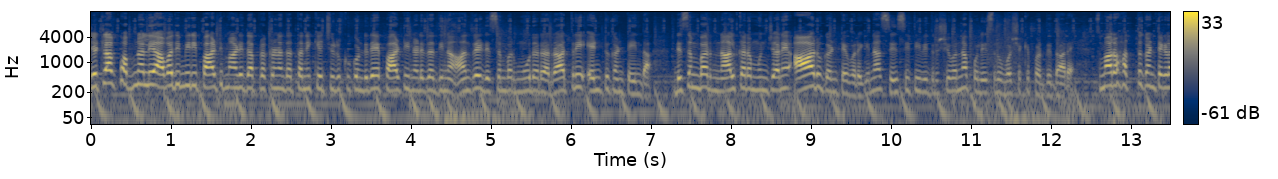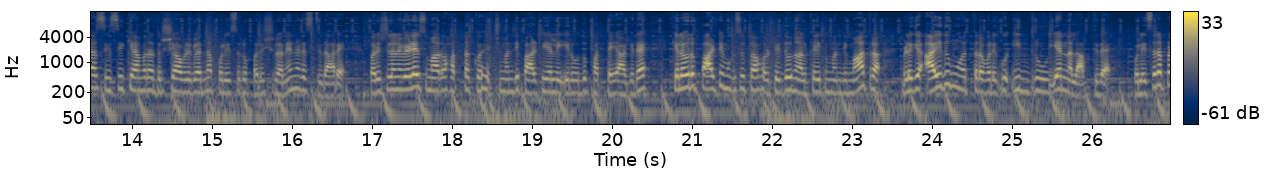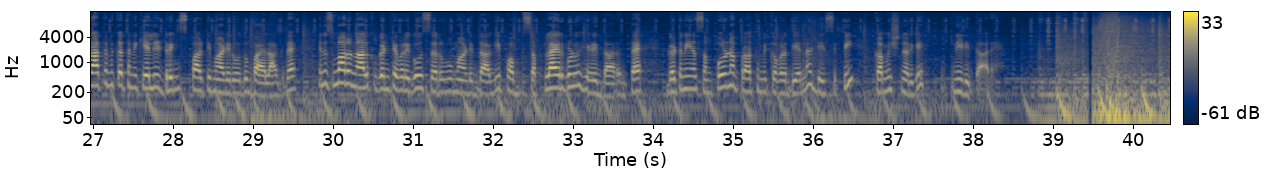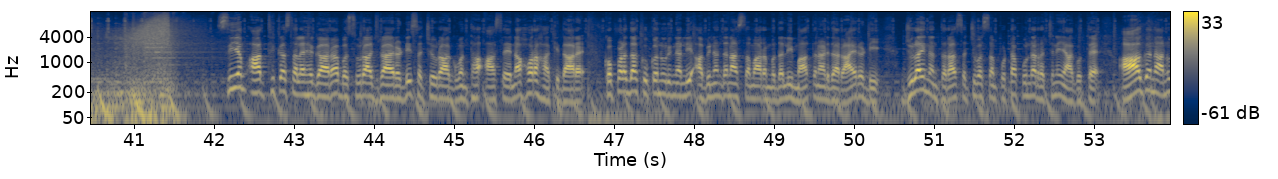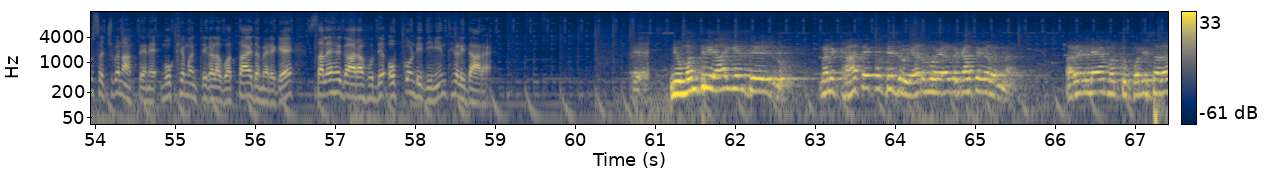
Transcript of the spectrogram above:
ಜೆಟ್ಲಾಕ್ ಪಬ್ನಲ್ಲಿ ಅವಧಿ ಮೀರಿ ಪಾರ್ಟಿ ಮಾಡಿದ ಪ್ರಕರಣದ ತನಿಖೆ ಚುರುಕುಗೊಂಡಿದೆ. ಪಾರ್ಟಿ ನಡೆದ ದಿನ ಅಂದರೆ ಡಿಸೆಂಬರ್ ಮೂರರ ರಾತ್ರಿ ಎಂಟು ಗಂಟೆಯಿಂದ. ಡಿಸೆಂಬರ್ ನಾಲ್ಕರ ಮುಂಜಾನೆ ಆರು ಗಂಟೆವರೆಗಿನ ಸಿಸಿಟಿವಿ ದೃಶ್ಯವನ್ನ ಪೊಲೀಸರು ವಶಕ್ಕೆ ಪಡೆದಿದ್ದಾರೆ. ಸುಮಾರು ಹತ್ತು ಗಂಟೆಗಳ ಸಿಸಿ ಕ್ಯಾಮೆರಾ ದೃಶ್ಯಾವಳಿಗಳನ್ನು ಪೊಲೀಸರು ಪರಿಶೀಲನೆ ನಡೆಸುತ್ತಿದ್ದಾರೆ. ಪರಿಶೀಲನೆ ವೇಳೆ ಸುಮಾರು ಹತ್ತಕ್ಕೂ ಹೆಚ್ಚು ಮಂದಿ ಪಾರ್ಟಿಯಲ್ಲಿ ಇರುವುದು ಪತ್ತೆಯಾಗಿದೆ. ಕೆಲವರು ಪಾರ್ಟಿ ಮುಗಿಸುತ್ತಾ ಹೊರಟಿದ್ದು ನಾಲ್ಕೈದು ಮಂದಿ ಮಾತ್ರ ಬೆಳಗ್ಗೆ ಐದು ಮೂವತ್ತರವರೆಗೂ ಇದ್ರು ಎನ್ನಲಾಗ್ತಿದೆ. ಪೊಲೀಸರ ಪ್ರಾಥಮಿಕ ತನಿಖೆಯಲ್ಲಿ ಡ್ರಿಂಕ್ಸ್ ಪಾರ್ಟಿ ಮಾಡಿರುವುದು ಬಯಲಾಗಿದೆ. ಇನ್ನು ಸುಮಾರು ನಾಲ್ಕು ಗಂಟೆವರೆಗೂ ಸರ್ವ್ ಮಾಡಿದ್ದಾಗಿ ಪಬ್ ಸಪ್ಲೈಯರ್ಗಳು ಹೇಳಿದ್ದಾರಂತೆ. ಘಟನೆಯ ಸಂಪೂರ್ಣ ಪ್ರಾಥಮಿಕ ವರದಿಯನ್ನು ಡಿಸಿಪಿ ಕಮಿಷನರ್ಗೆ ನೀಡಿದ್ದಾರೆ. ಸಿಎಂ ಆರ್ಥಿಕ ಸಲಹೆಗಾರ ಬಸವರಾಜ ರಾಯರೆಡ್ಡಿ ಸಚಿವರಾಗುವಂತಹ ಆಸೆಯನ್ನು ಹೊರಹಾಕಿದ್ದಾರೆ. ಕೊಪ್ಪಳದ ಕುಕನೂರಿನಲ್ಲಿ ಅಭಿನಂದನಾ ಸಮಾರಂಭದಲ್ಲಿ ಮಾತನಾಡಿದ ರಾಯರೆಡ್ಡಿ, ಜುಲೈ ನಂತರ ಸಚಿವ ಸಂಪುಟ ಪುನರ್ರಚನೆಯಾಗುತ್ತೆ. ಆಗ ನಾನು ಸಚಿವನಾಗ್ತೇನೆ. ಮುಖ್ಯಮಂತ್ರಿಗಳ ಒತ್ತಾಯದ ಮೇರೆಗೆ ಸಲಹೆಗಾರ ಹುದ್ದೆ ಒಪ್ಕೊಂಡಿದ್ದೀನಿ ಅಂತ ಹೇಳಿದ್ದಾರೆ. ನೀವು ಮಂತ್ರಿ ಆಗಿ ಅಂತ ಹೇಳಿದ್ರು. ನನಗೆ ಖಾತೆ ಕೊಟ್ಟಿದ್ರು, ಎರಡು ಎರಡು ಖಾತೆಗಳನ್ನ. ಅರಣ್ಯ ಮತ್ತು ಪರಿಸರ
